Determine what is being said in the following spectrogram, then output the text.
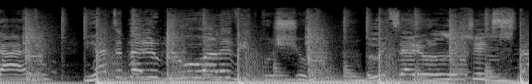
жаль. Я тебе люблю, але відпущу. Лицарю личить сталь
